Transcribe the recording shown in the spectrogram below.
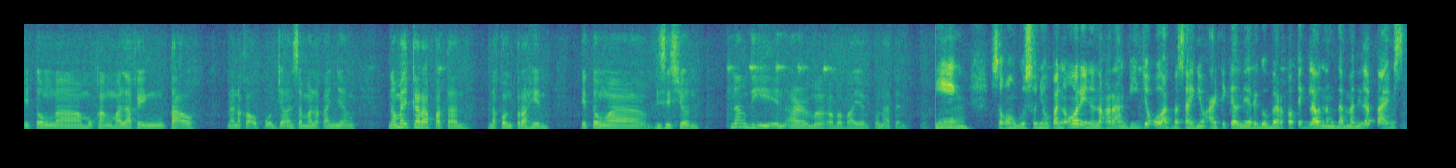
itong ah, mukhang malaking tao na nakaupo diyan sa Malacanang na may karapatan na kontrahin itong ah, desisyon ng DENR mga kababayan po natin. So kung gusto nyo panoorin yung nakaraang video ko at basahin yung article ni Rigoberto Tiglao ng The Manila Times,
